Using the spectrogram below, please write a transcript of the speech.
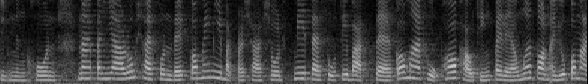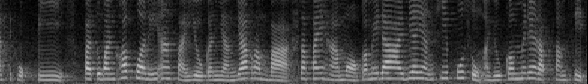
อีกหนึ่งคน นายปัญญาลูกชายคนเล็กก็ไม่มีบัตรประชาชนมีแต่สูติบัตรแต่ก็มาถูกพ่อเผาทิ้งไปแล้วเมื่อตอนอายุประมาณ 16 ปี ปัจจุบันครอบครัวนี้อาศัยอยู่กันอย่างยากลำบาก จะไปหาหมอก็ไม่ได้ เบี้ยยังชีพผู้สูงอายุก็ไม่ได้รับตามสิทธิ์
